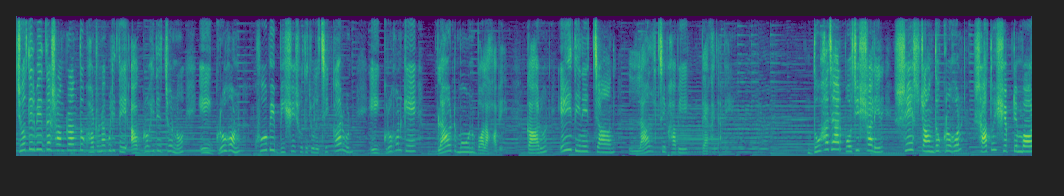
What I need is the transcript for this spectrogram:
জ্যোতির্বিদ্যা সংক্রান্ত ঘটনাগুলিতে আগ্রহীদের জন্য এই গ্রহণ খুবই বিশেষ হতে চলেছে কারণ এই গ্রহণকে ব্লাড মুন বলা হবে। কারণ এই দিনে চাঁদ লালচেভাবে দেখা যাবে। দু হাজার পঁচিশ সালের শেষ চন্দ্রগ্রহণ সাতই সেপ্টেম্বর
